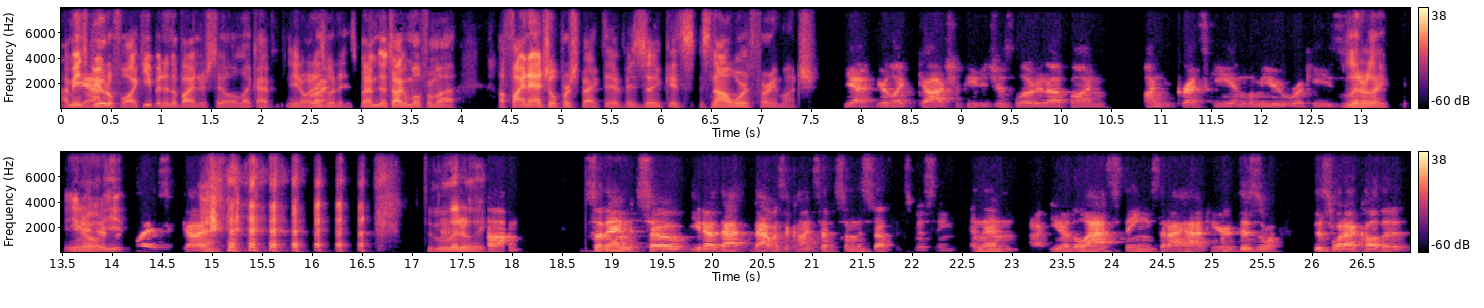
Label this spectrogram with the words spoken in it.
I mean, it's yeah. beautiful. I keep it in the binder still. Like I, you know, it right. is what it is. But I'm talking about from a, a financial perspective. It's like it's it's not worth very much. Yeah, you're like, gosh, if you just loaded up on on Gretzky and Lemieux rookies, literally, like, you know, you... place, guys. literally. Um, so then, so you know that that was the concept. Some of the stuff that's missing, and then uh, you know the last things that I had here. This is what this is what I call the,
